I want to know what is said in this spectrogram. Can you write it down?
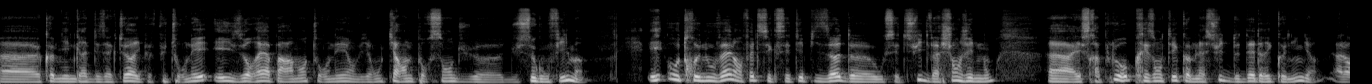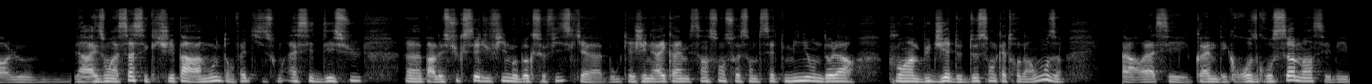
euh, comme il y a une grève des acteurs, ils peuvent plus tourner et ils auraient apparemment tourné environ 40% du, euh, du second film. Et autre nouvelle en fait, c'est que cet épisode ou cette suite va changer de nom. Euh, elle sera plus représentée comme la suite de Dead Reckoning. Alors la raison à ça, c'est que chez Paramount, en fait, ils sont assez déçus euh, par le succès du film au box-office, qui a, qui a généré quand même 567 millions de dollars pour un budget de 291. Alors voilà, c'est quand même des grosses, grosses sommes. hein, mais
